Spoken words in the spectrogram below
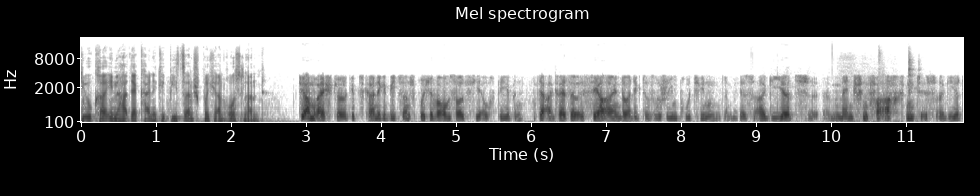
die Ukraine hat ja keine Gebietsansprüche an Russland. Sie haben recht, da gibt es keine Gebietsansprüche. Warum soll es die auch geben? Der Aggressor ist sehr eindeutig das Regime Putin. Es agiert menschenverachtend, es agiert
